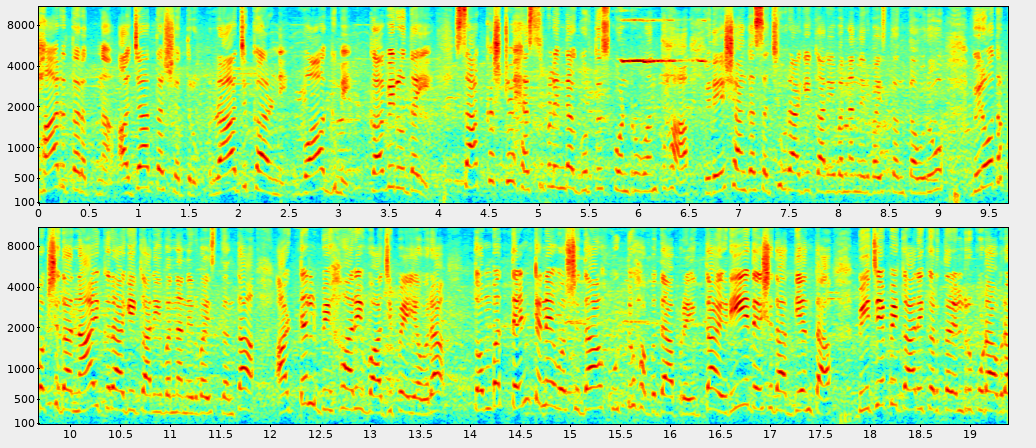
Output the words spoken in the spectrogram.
ಭಾರತ ರತ್ನ ಅಜಾತ ಶತ್ರು ರಾಜಕಾರಣಿ, ವಾಗ್ಮಿ ಕವಿರುದಯಿ ಸಾಕಷ್ಟು ಹೆಸರುಗಳಿಂದ ಗುರುತಿಸಿಕೊಂಡಿರುವಂತಹ ವಿದೇಶಾಂಗ ಸಚಿವರಾಗಿ ಕಾರ್ಯವನ್ನು ನಿರ್ವಹಿಸಿದಂಥವರು, ವಿರೋಧ ಪಕ್ಷದ ನಾಯಕರಾಗಿ ಕಾರ್ಯವನ್ನು ನಿರ್ವಹಿಸಿದಂಥ ಅಟಲ್ ಬಿಹಾರಿ ವಾಜಪೇಯಿ ಅವರ ತೊಂಬತ್ತೆಂಟನೇ ವರ್ಷದ ಹುಟ್ಟುಹಬ್ಬದ ಪ್ರಯುಕ್ತ ಇಡೀ ದೇಶದಾದ್ಯಂತ ಬಿಜೆಪಿ ಕಾರ್ಯಕರ್ತರೆಲ್ಲರೂ ಕೂಡ ಅವರ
